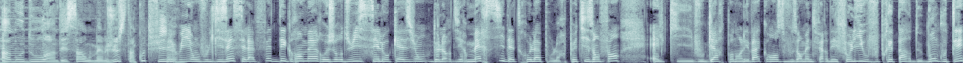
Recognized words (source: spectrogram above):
Un mot doux, un dessin ou même juste un coup de fil. Mais oui, on vous le disait, c'est la fête des grands-mères aujourd'hui. C'est l'occasion de leur dire merci d'être là pour leurs petits-enfants. Elles qui vous gardent pendant les vacances, vous emmènent faire des folies ou vous préparent de bons goûters.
